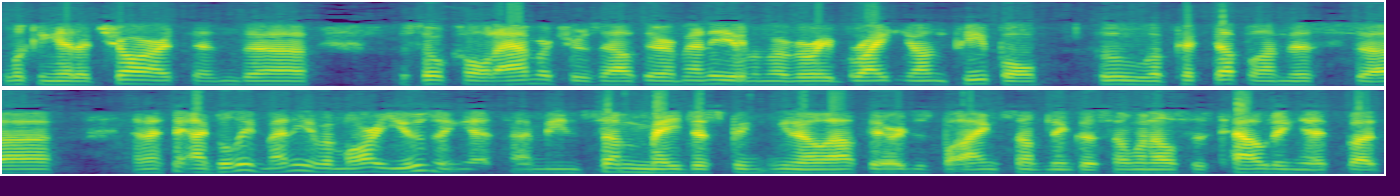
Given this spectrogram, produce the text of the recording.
looking at a chart, and uh, the so-called amateurs out there, many of them are very bright young people who have picked up on this, uh, and I think I believe many of them are using it. I mean, some may just be you know out there just buying something because someone else is touting it, but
